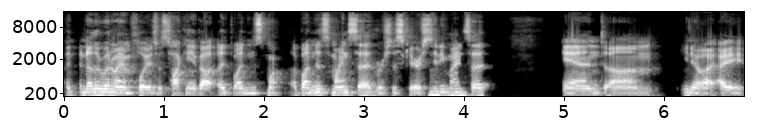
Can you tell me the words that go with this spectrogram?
another one of my employees was talking about abundance abundance mindset versus scarcity mm-hmm. mindset, and um, you know, I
